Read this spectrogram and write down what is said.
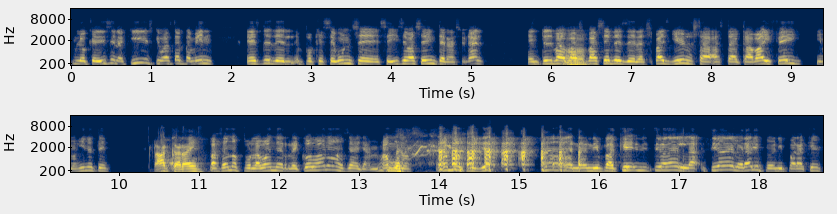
lo que dicen aquí es que va a estar también este del, porque según se, se dice va a ser internacional. Entonces va, va, a ser desde la Spice Girls hasta, hasta Cabay Fey, imagínate. Ah, caray. Pasando por la banda de Recodo, no, o sea, ya, vámonos, vámonos ya. No, no, ni para qué, te iba, a dar la, te iba a dar el horario, pero ni para qué.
